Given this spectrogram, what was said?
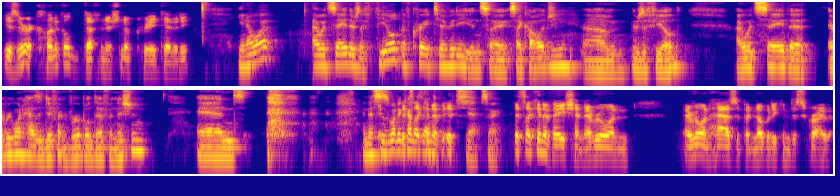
Is there a clinical definition of creativity? You know what? I would say there's a field of creativity in psy- psychology. Um, there's a field. I would say that everyone has a different verbal definition, and and this is what it it's comes like to. it's Yeah, sorry. it's like innovation. Everyone everyone has it, but nobody can describe it.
